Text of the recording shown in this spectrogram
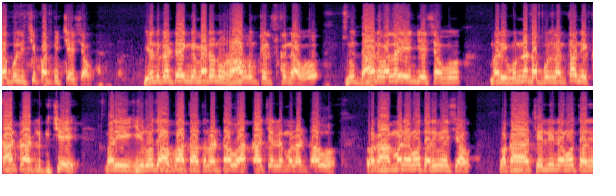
డబ్బులు ఇచ్చి పంపించేశావు. ఎందుకంటే ఇంక మేడం నువ్వు రావు అని తెలుసుకున్నావు. నువ్వు దానివల్ల ఏం చేశావు? మరి ఉన్న డబ్బులంతా నీ కాంట్రాక్ట్లకు ఇచ్చి మరి ఈరోజు అవ్వాతాతలు అంటావు అక్కా చెల్లెమ్మలు అంటావు ఒక అమ్మనేమో తరివేశావు ఒక చెల్లినేమో తను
